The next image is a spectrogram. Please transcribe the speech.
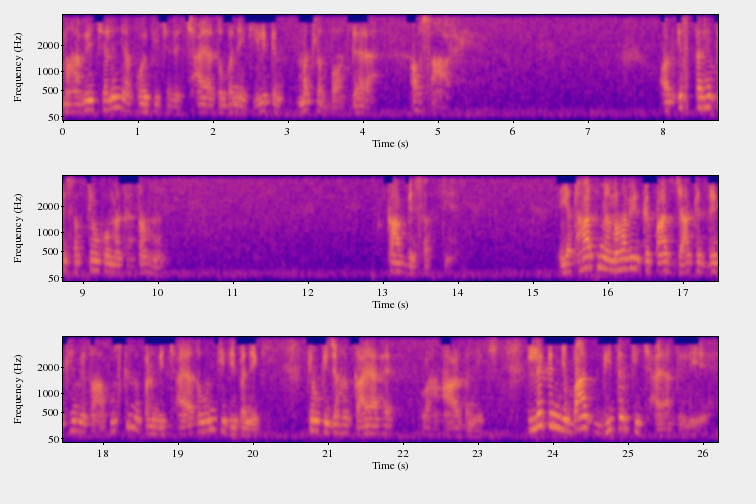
महावीर चले या कोई भी चले, छाया तो बनेगी, लेकिन मतलब बहुत गहरा और साफ़ है। और इस तरह के सत्यों को मैं कहता हूँ काव्य सत्य है। यथार्थ में महावीर के पास जाके देखेंगे तो आप मुश्किल में पड़ेंगे। छाया तो उनकी भी बनेगी, क्योंकि जहाँ काया है, वहाँ आड़ बनेगी। लेकिन ये बात भीतर की छाया के लिए है।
